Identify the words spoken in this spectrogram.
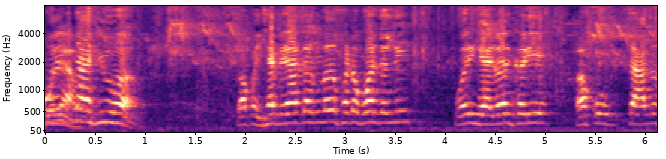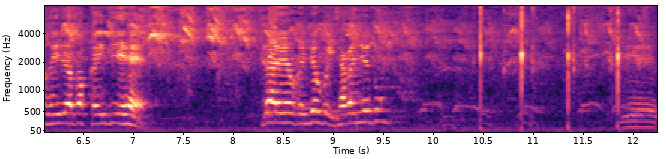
બોલી નાખ્યું હ. તો પૈસા ભેગા કરું કરો ફટોફટ જલ્દી કોઈ હેડવાન કરીએ. આ ચાલુ થઈ જાય કહી દે હે. ચાલ એવું કંજો પૈસા કંજો તું. એ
